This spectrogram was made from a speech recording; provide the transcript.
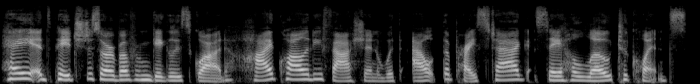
Hey, it's Paige DeSorbo from Giggly Squad. High quality fashion without the price tag. Say hello to Quince.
